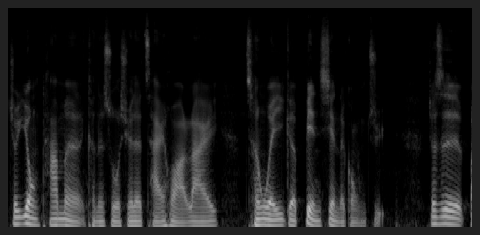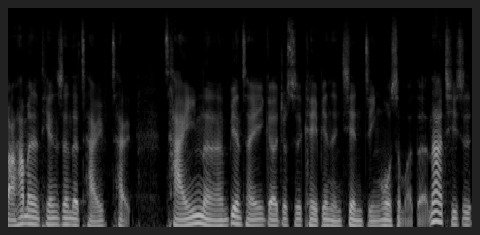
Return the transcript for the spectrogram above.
就用他们可能所学的才华来成为一个变现的工具。就是把他们天生的才才才能变成一个，就是可以变成现金或什么的。那其实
